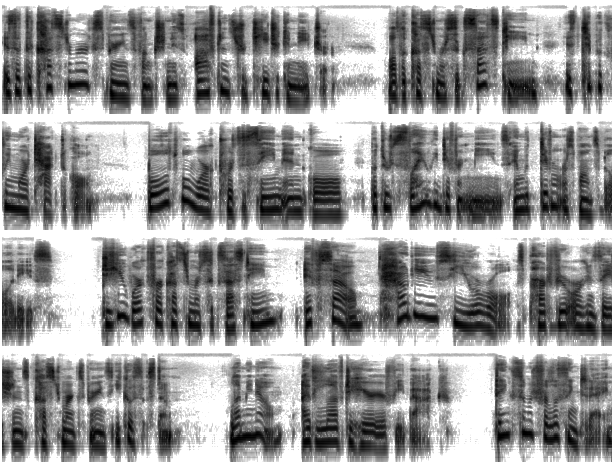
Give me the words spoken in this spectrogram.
is that the customer experience function is often strategic in nature, while the customer success team is typically more tactical. Both will work towards the same end goal but through slightly different means and with different responsibilities. Do you work for a customer success team? If so, how do you see your role as part of your organization's customer experience ecosystem? Let me know. I'd love to hear your feedback. Thanks so much for listening today.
